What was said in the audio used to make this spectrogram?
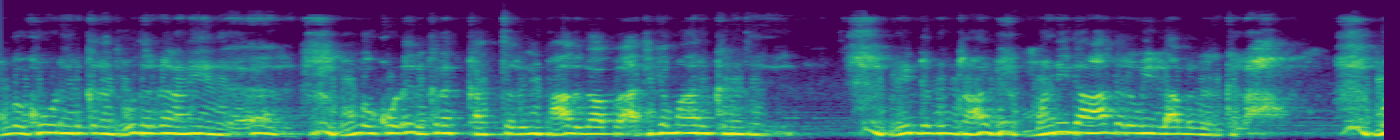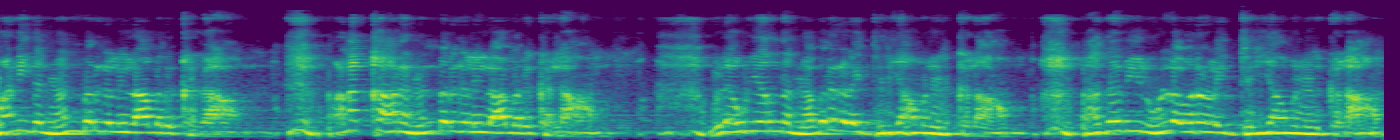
உங்க கூட இருக்கிற தூதர்கள் அநேக உங்க கூட இருக்கிற கத்தரின் பாதுகாப்பு அதிகமா இருக்கிறது. வேண்டுமென்றால் மனித ஆதரவு இல்லாமல் இருக்கலாம். மனித நண்பர்கள் இல்லாமல் இருக்கலாம். பணக்கார நண்பர்கள் இல்லாமல் இருக்கலாம். விலை உயர்ந்த நபர்களை தெரியாமல் இருக்கலாம். பதவியில் உள்ளவர்களை தெரியாமல் இருக்கலாம்.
